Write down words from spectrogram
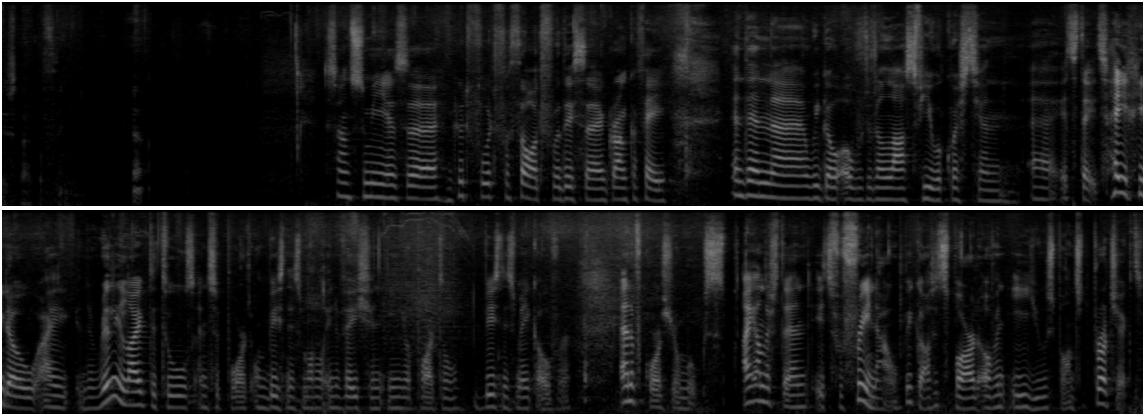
this type of thing. Yeah. Sounds to me as a good food for thought for this uh, Grand Café. And then uh, we go over to the last viewer question. Uh, it states, Hey Guido, I really like the tools and support on business model innovation in your portal, Business Makeover. And of course your MOOCs. I understand it's for free now because it's part of an EU-sponsored project.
